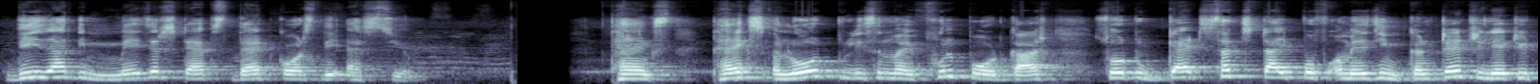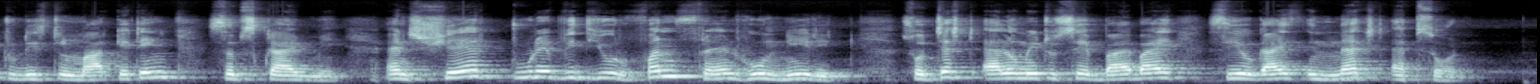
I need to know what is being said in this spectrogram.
These are the major steps that cause the seo thanks. Thanks a lot to listen my full podcast. So to get such type of amazing content related to digital marketing subscribe me and share today with your one friend who need it. So just allow me to say bye bye see you guys in next episode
